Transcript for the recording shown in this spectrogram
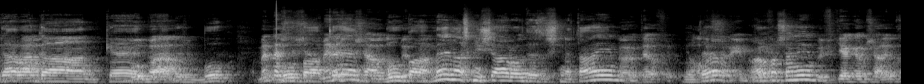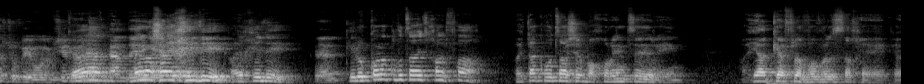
דרגן, כן. בובה. בובה, מנש כן, נשאר עוד מנש נשאר עוד איזה שנתיים. לא, יותר אפילו. יותר? ארבע שנים. הוא הבקיע גם שערים חשובים, הוא המשיך כן, מנש היחידי, היחידי. כן. כאילו כל הקבוצה התחלפה. הייתה קבוצה של בחורים צעירים, היה כיף לבוא ולשחק, אה,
